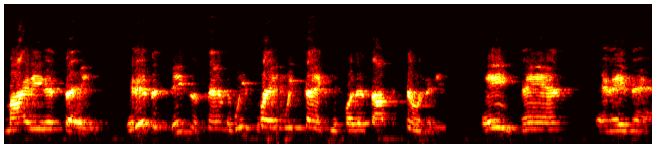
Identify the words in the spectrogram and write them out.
mighty to save. It is in Jesus' name that we pray and we thank you for this opportunity. Amen and amen.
